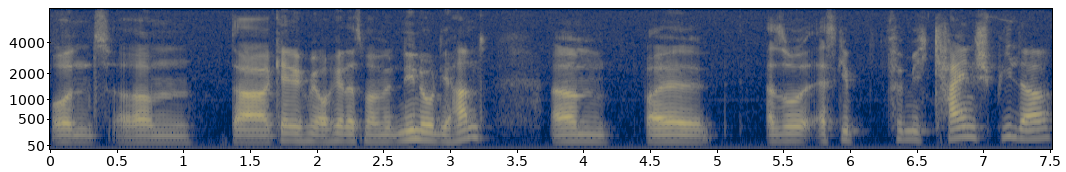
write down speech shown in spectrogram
Und ähm, da gebe ich mir auch jedes Mal mit Nino die Hand. Ähm, weil, also es gibt für mich keinen Spieler,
